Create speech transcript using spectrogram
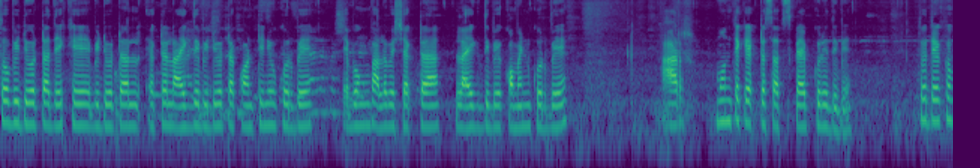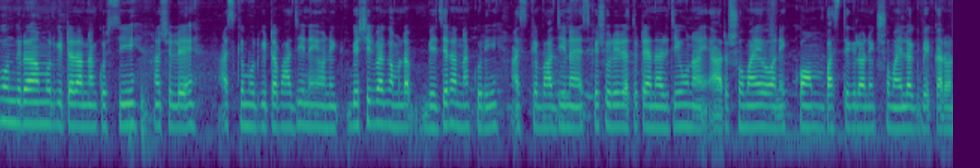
তো ভিডিওটা দেখে, ভিডিওটা একটা লাইক দিয়ে ভিডিওটা কন্টিনিউ করবে এবং ভালোবেসে একটা লাইক দিবে কমেন্ট করবে। আর মন থেকে একটা সাবস্ক্রাইব করে দিবে। তো দেখো বন্ধুরা, মুরগিটা রান্না করছি। আসলে আজকে মুরগিটা ভাজি নেই, অনেক, বেশিরভাগ আমরা বেজে রান্না করি। আজকে ভাজি নাই, আজকে শরীর এতটা এনার্জিও নাই, আর সময়ও অনেক কম, বাঁচতে গেলে অনেক সময় লাগবে, কারণ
